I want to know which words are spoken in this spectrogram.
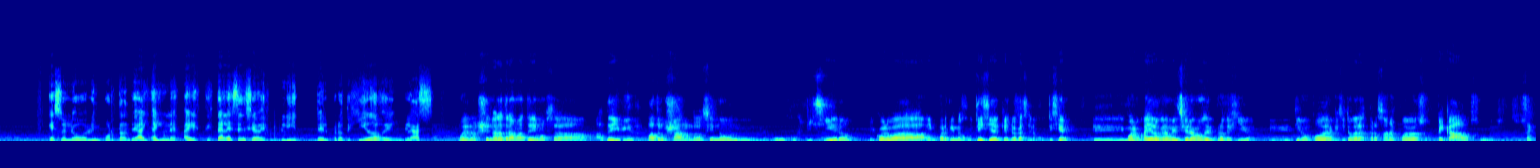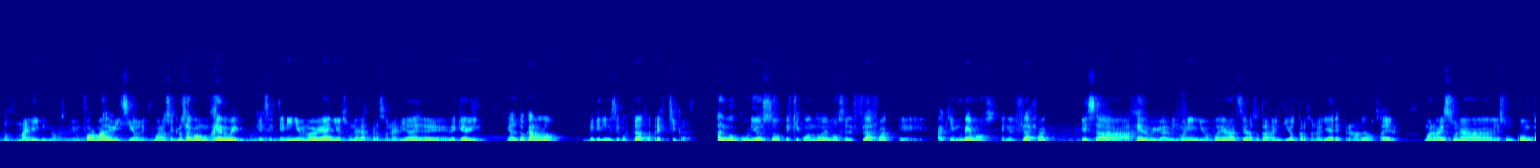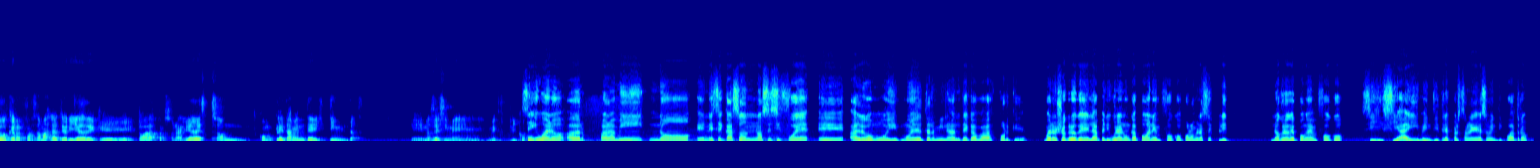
Eso es lo, importante. ¿Hay, hay ¿Está la esencia de Split del protegido en Glass? Bueno, yendo a la trama, tenemos a, David patrullando, siendo un, justiciero, el cual va impartiendo justicia, que es lo que hacen los justicieros. Eh, bueno, hay algo que no mencionamos del protegido. Eh, tiene un poder que si toca a las personas puede ver sus pecados, sus, actos malignos en forma de visiones. Bueno, se cruza con Hedwig, que es este niño de 9 años, una de las personalidades de, de Kevin, y al tocarlo ve que tiene secuestradas a tres chicas. Algo curioso es que cuando vemos el flashback, eh, a quien vemos en el flashback es a, Hedwig, al mismo niño. Podrían haber sido las otras 22 personalidades, pero no lo vemos a él. Bueno, es, una, es un punto que refuerza más la teoría de que todas las personalidades son completamente distintas. Eh, no sé si me, explico. Sí, bueno, a ver, para mí no, en ese caso no sé si fue eh, algo muy, muy determinante capaz, porque, bueno, yo creo que la película nunca pone en foco, por lo menos Split, no creo que ponga en foco si, si hay 23 personalidades o 24,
